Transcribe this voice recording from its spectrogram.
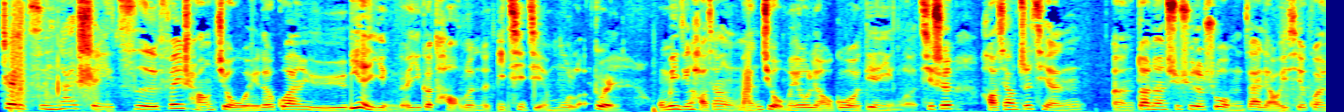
这一次应该是一次非常久违的关于电影的一个讨论的一期节目了。对，我们已经好像蛮久没有聊过电影了。其实好像之前嗯断断续续的说我们在聊一些关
